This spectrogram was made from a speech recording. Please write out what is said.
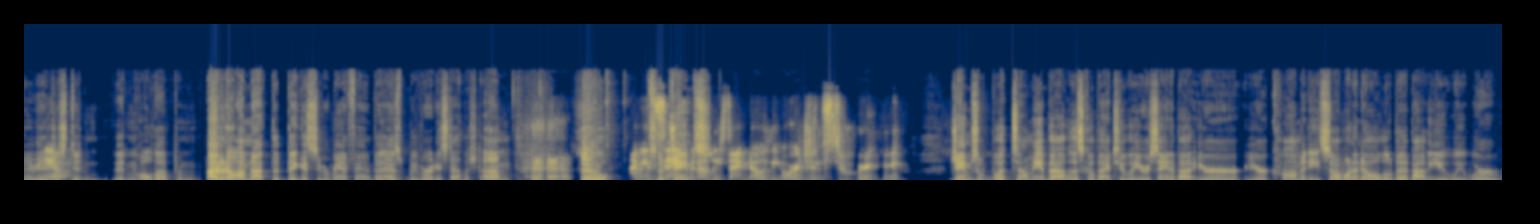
Maybe it Yeah. just didn't didn't hold up. And I don't know. I'm not the biggest Superman fan, but as we've already established, um, so I mean, So same, James- but at least I know the origin story. James, what? Tell me about. Let's go back to what you were saying about your your comedy. So I want to know a little bit about you. We, we're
